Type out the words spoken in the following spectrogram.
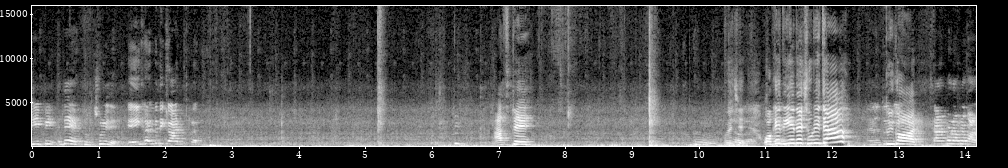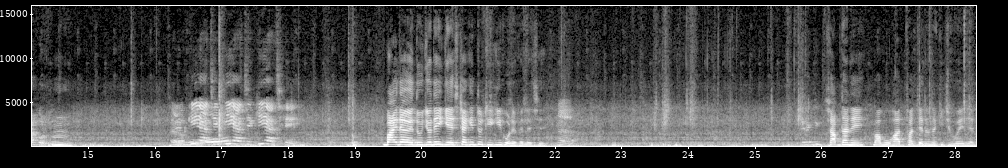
জিপি দে একটু ছুরি দে। এইখান থেকে কাট আস্তে। হয়েছে। ওকে দিয়ে দে ছুরিটা। তুই কর। তারপর আমরা বার করব। হুম। কি আছে কি আছে কি আছে? বাই দ্য দুজনেই গেস্টটা কিন্তু ঠিকই করে ফেলেছে। হ্যাঁ। সাবধানে বাবু হাত ফাত যেন না কিছু হয়ে যায়।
